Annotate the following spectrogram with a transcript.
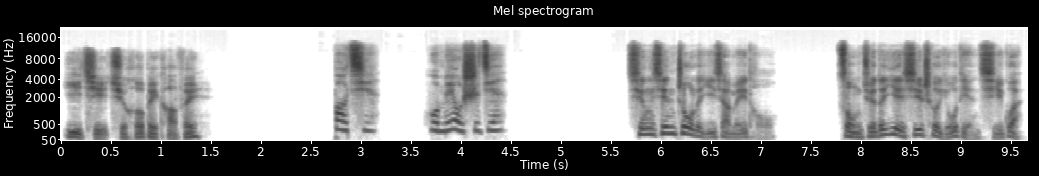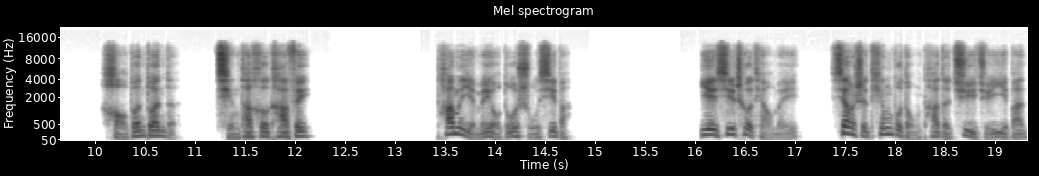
一起去喝杯咖啡？抱歉，我没有时间。清新皱了一下眉头，总觉得叶希澈有点奇怪，好端端的请他喝咖啡，他们也没有多熟悉吧。叶希澈挑眉，像是听不懂他的拒绝一般。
